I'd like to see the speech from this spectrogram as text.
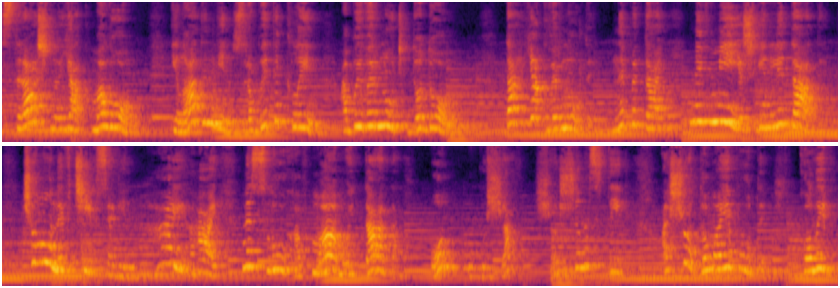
страшно як малому. І ладен він зробити клин, аби вернуть додому. Та як вернути? Не питай, не вмієш він літати. Чому не вчився він? Гай, гай, не слухав маму й тата. Он у кущах щось шелестить. А що то має бути? Коли б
